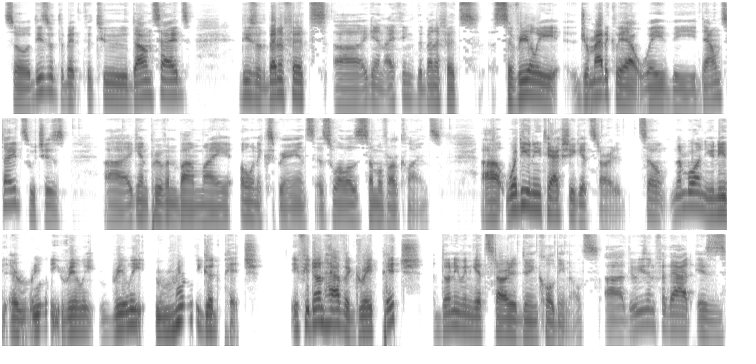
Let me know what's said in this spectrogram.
So these are the the two downsides. These are the benefits. Uh, again, I think the benefits severely, dramatically outweigh the downsides, which is uh, again proven by my own experience as well as some of our clients. Uh, what do you need to actually get started? So number one, you need a really, really, really, really good pitch if you don't have a great pitch, don't even get started doing cold emails. Uh, the reason for that is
